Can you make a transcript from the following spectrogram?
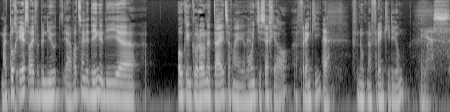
maar toch eerst wel even benieuwd, ja, wat zijn de dingen die ook in coronatijd, zeg maar, je ja. hondje zeg je al, Frankie, ja. vernoemd naar Frankie de Jong. Yes.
